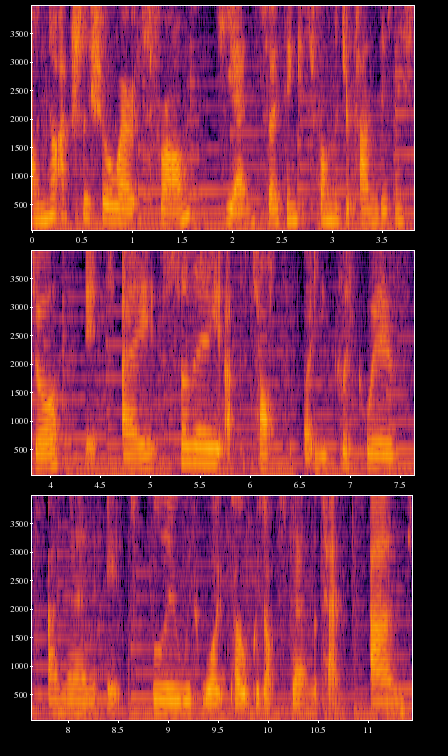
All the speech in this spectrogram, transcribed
I'm not actually sure where it's from. It's yen, so I think it's from the Japan Disney store. It's a Sully at the top that you click with and then it's blue with white polka dots down the pen. And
